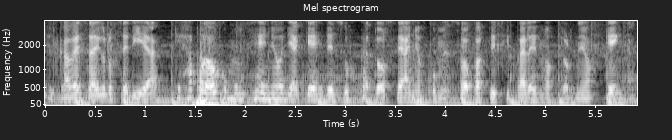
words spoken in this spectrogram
El cabeza de grosería, que es apodado como un genio ya que desde sus 14 años comenzó a participar en los torneos Kengan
